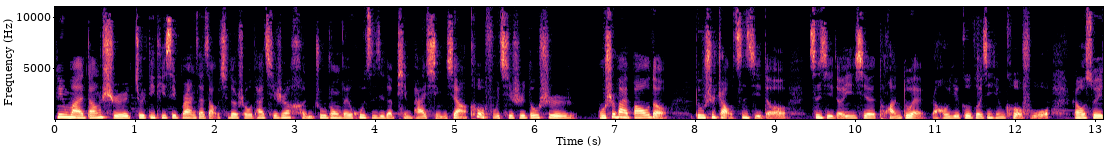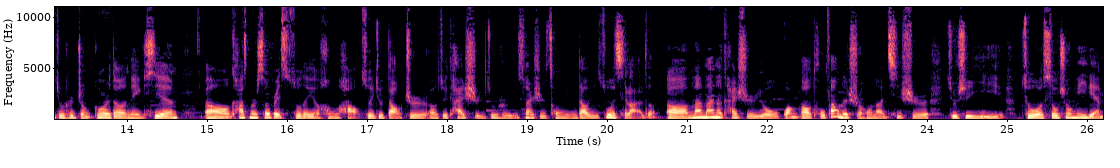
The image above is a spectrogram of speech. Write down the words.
另外，当时就 DTC brand 在早期的时候，它其实很注重维护自己的品牌形象，客服其实都是不是外包的，都是找自己的自己的一些团队，然后一个个进行客服，然后所以就是整个的那些。呃，customer service 做的也很好，所以就导致呃最开始就是算是从零到一做起来的。呃，慢慢的开始有广告投放的时候呢，其实就是以做 social media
